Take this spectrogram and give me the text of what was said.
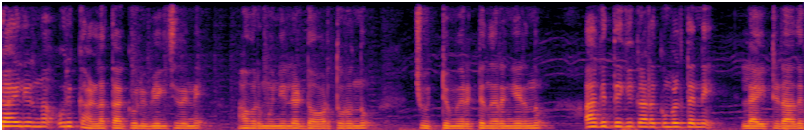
കയ്യിലിരുന്ന ഒരു കള്ളത്താക്കോൽ ഉപയോഗിച്ച് തന്നെ അവർ മുന്നിലെ ഡോർ തുറന്നു. ചുറ്റും ഇരട്ട് നിറഞ്ഞിരുന്നു. അകത്തേക്ക് കടക്കുമ്പോൾ തന്നെ ലൈറ്റ് ഇടാതെ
